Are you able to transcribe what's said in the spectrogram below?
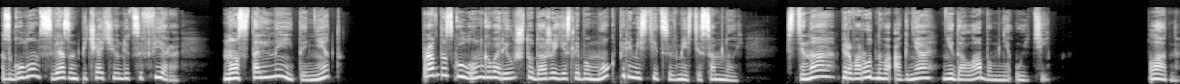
Сгулон связан печатью Люцифера, но остальные-то нет. Правда, Сгулон говорил, что даже если бы мог переместиться вместе со мной, стена первородного огня не дала бы мне уйти. Ладно,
